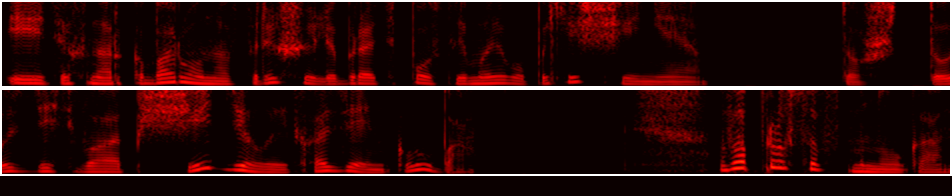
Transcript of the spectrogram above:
и этих наркобаронов решили брать после моего похищения, то что здесь вообще делает хозяин клуба? Вопросов много,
